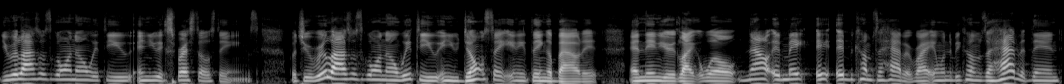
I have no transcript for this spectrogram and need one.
You realize what's going on with you and you express those things. But you realize what's going on with you and you don't say anything about it. And then you're like, well, now it make it, it becomes a habit, right? And when it becomes a habit, then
